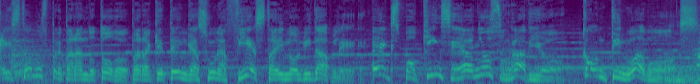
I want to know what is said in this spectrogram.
Estamos preparando todo para que tengas una fiesta inolvidable. Expo 15 años Radio. Continuamos.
